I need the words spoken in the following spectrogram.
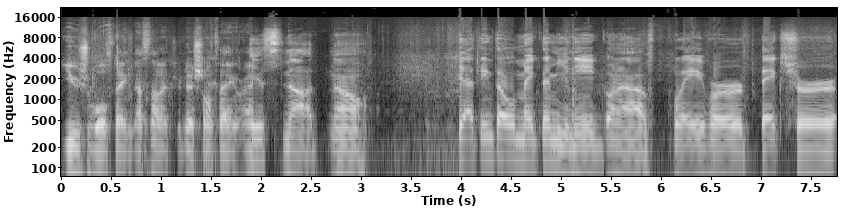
usual thing. That's not a traditional thing, right? It's not, no. Yeah, I think that will make them unique on a flavor, texture.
